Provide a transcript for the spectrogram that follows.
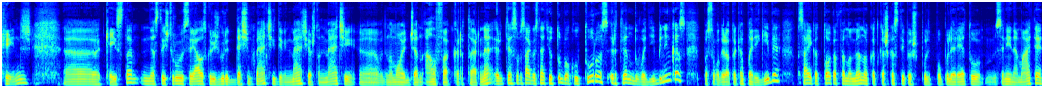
cringe, e, keista, nes tai iš tikrųjų serialas, kurį žiūri dešimtmečiai, devynmečiai, aštuonmečiai, e, vadinamoji Gen Alpha karta, ar ne? Ir tiesą pasakius, net YouTube kultūros ir trendų vadybininkas, pasirodo, yra tokia pareigybė, sakė, kad tokio fenomeno, kad kažkas taip išpopuliarėtų, seniai nematė.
